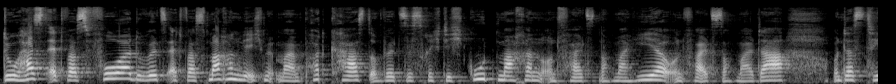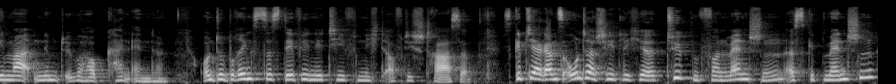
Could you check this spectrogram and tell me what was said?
Du hast etwas vor, du willst etwas machen, wie ich mit meinem Podcast und willst es richtig gut machen und fallst nochmal hier und fallst nochmal da und das Thema nimmt überhaupt kein Ende. Und du bringst es definitiv nicht auf die Straße. Es gibt ja ganz unterschiedliche Typen von Menschen. Es gibt Menschen,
